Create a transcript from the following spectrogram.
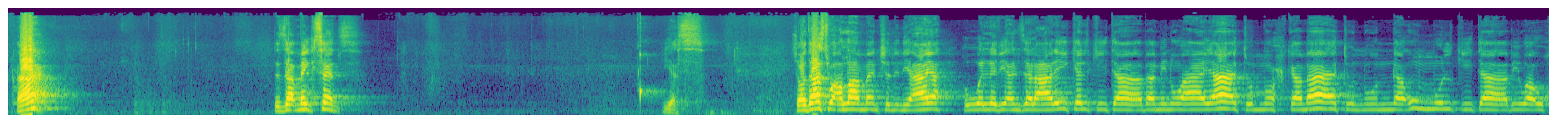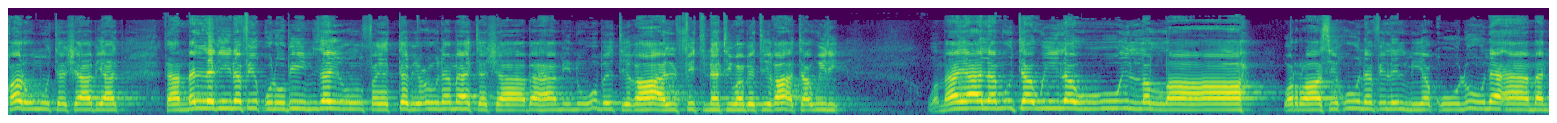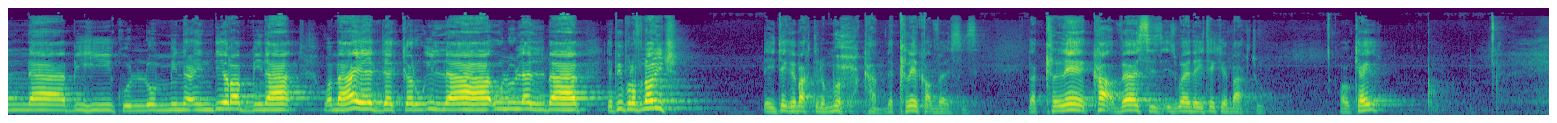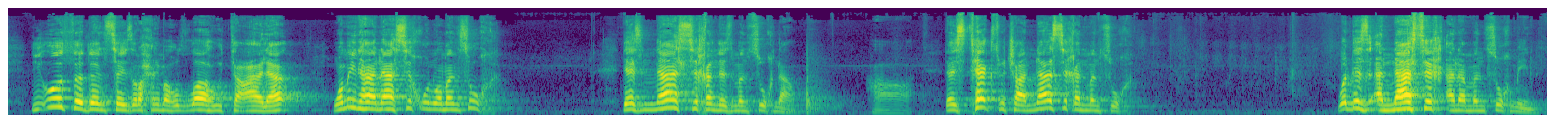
Huh? Does that make sense? Yes. So that's what Allah mentioned in the ayah. هو الذي أنزل عليك الكتاب من آيات محكمات هن أم الكتاب وأخر متشابهات فأما الذين في قلوبهم زيغ فيتبعون ما تشابه منه ابتغاء الفتنة وابتغاء تأويله وما يعلم تأويله إلا الله والراسخون في العلم يقولون آمنا به كل من عند ربنا وَمَا يَذَّكَّرُ إِلَّا أُولُو الْأَلْبَابِ The people of knowledge, they take it back to the muhkam, the clear-cut verses. The clear-cut verses is where they take it back to. Okay? The author then says, رحمه الله تعالى, وَمِنْهَا نَاسِخٌ وَمَنْسُوخٌ There's nasikh and there's mansukh now. Ah. There's texts which are nasikh and mansukh. What does a nasikh and a mansukh mean?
